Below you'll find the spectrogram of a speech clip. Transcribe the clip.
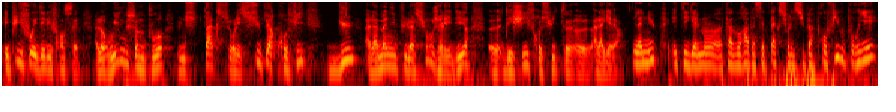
Et puis, il faut aider les Français. Alors oui, nous sommes pour une taxe sur les super profits dus à la manipulation, j'allais dire, euh, des chiffres suite à la guerre. La NUP est également favorable à cette taxe sur les super profits. Vous pourriez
